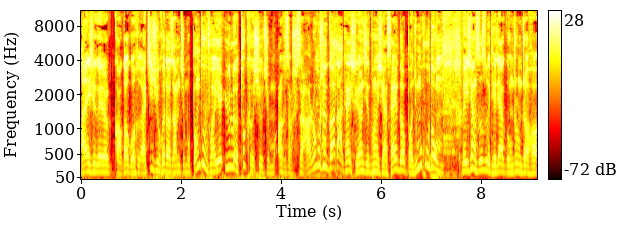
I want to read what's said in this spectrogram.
好了，一首歌就是广告过后啊，继续回到咱们节目本土方言娱乐脱口秀节目二和尚十三啊。如果是刚打开摄像机的朋友，想参与到本节目互动，微信搜索添加公众账号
